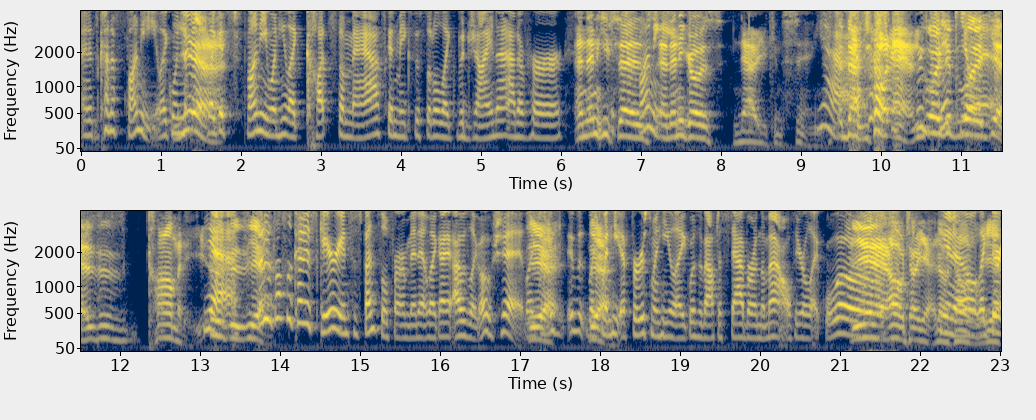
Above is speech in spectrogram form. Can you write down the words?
and it's kind of funny. Like when Yeah. like it's funny when he like cuts the mask and makes this little like vagina out of her. And then he says, funny. and then he goes, "Now you can sing." Yeah. and that's how it ends. Like it's like, Ridiculous. yeah, this is comedy. Yeah. is yeah. But it was also kind of scary and suspenseful for a minute. Like I, I was like, oh shit. Like Yeah. it was, it was like Yeah. when he at first when he like was about to stab her in the mouth, you're like, whoa. yeah. Oh, to, yeah. No, you know, totally. like yeah, there.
